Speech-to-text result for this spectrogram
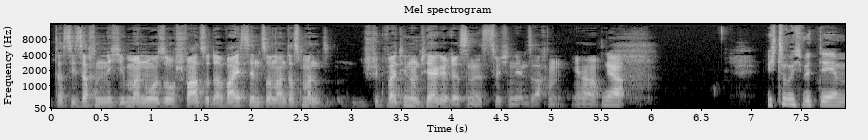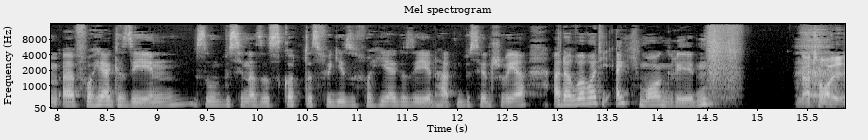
dass die Sachen nicht immer nur so schwarz oder weiß sind, sondern dass man ein Stück weit hin und her gerissen ist zwischen den Sachen, ja. Ja. Ich tue mich mit dem äh, vorhergesehen so ein bisschen, also dass Gott das für Jesus vorhergesehen hat, ein bisschen schwer. Aber darüber wollte ich eigentlich morgen reden. Na toll.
